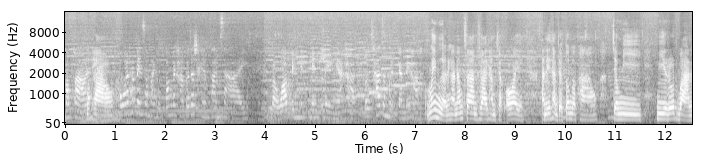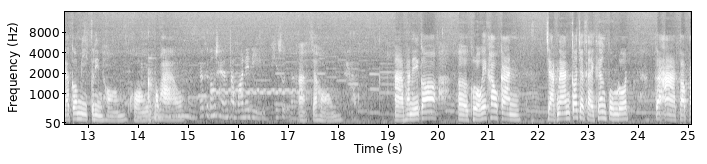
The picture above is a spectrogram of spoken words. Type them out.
มะพร้าวนั่นมะพร้าวเองเพราะว่าถ้าเป็นสมัยถูกต้องนะคะ ก็จะใช้น้ำตาลทราย แบบว่าเป็นเม็ดๆอะไรอย่างเงี้ยค่ะ รสชาติจะเหมือนกันไหมคะ ไม่เหมือนนะคะน้ำตาลทรายทำจากอ้อย อันนี้ทำจากต้นมะพร้าว จะมีมีรสหวานแล้วก็มีกลิ่นหอมของมะพร้าวอืม ก็คือต้องใช้น้ำตาลหม้อได้ดีที่สุดนะคะ อะจะหอมค่ะอ่าพันนี้ก็เอ่อโขลกให้เข้ากัน จากนั้นก็จะใส่เครื่องปรุงรส ก็อ่าต่อไป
